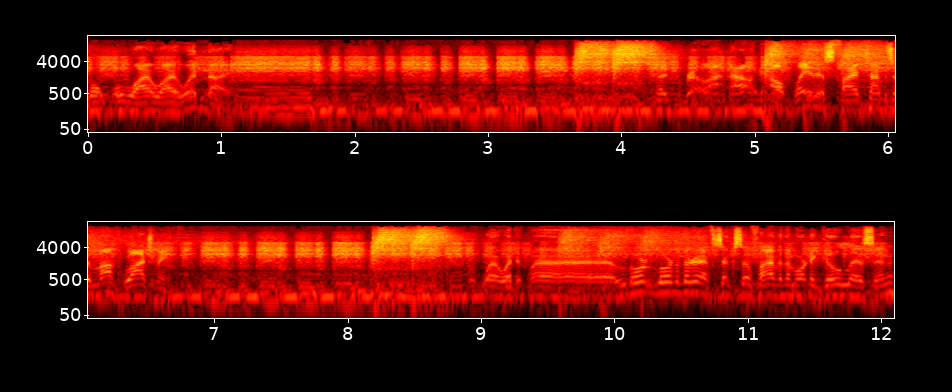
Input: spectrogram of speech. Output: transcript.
Well, why, why wouldn't I? But, bro, I, I'll play this five times a month. Watch me. What, what, uh, Lord, Lord of the Rift, 6.05 in the morning. Go listen.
